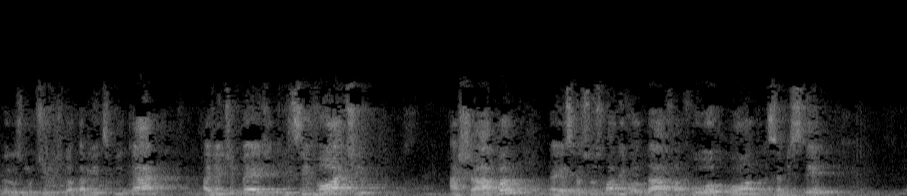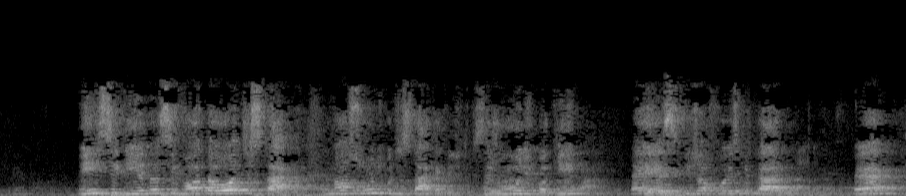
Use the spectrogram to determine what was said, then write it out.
pelos motivos que eu acabei de explicar, a gente pede que se vote a chapa, aí as pessoas podem votar a favor, contra, se abster. Em seguida se vota o destaque. O nosso único destaque, acredito que seja o único aqui, é esse que já foi explicado. É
